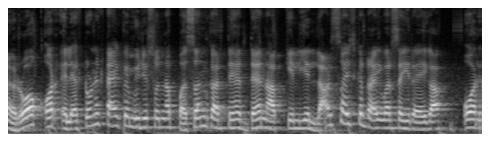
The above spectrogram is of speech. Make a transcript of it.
रॉक और इलेक्ट्रॉनिक टाइप का म्यूज़िक सुनना पसंद करते हैं देन आपके लिए लार्ज साइज़ का ड्राइवर सही रहेगा। और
